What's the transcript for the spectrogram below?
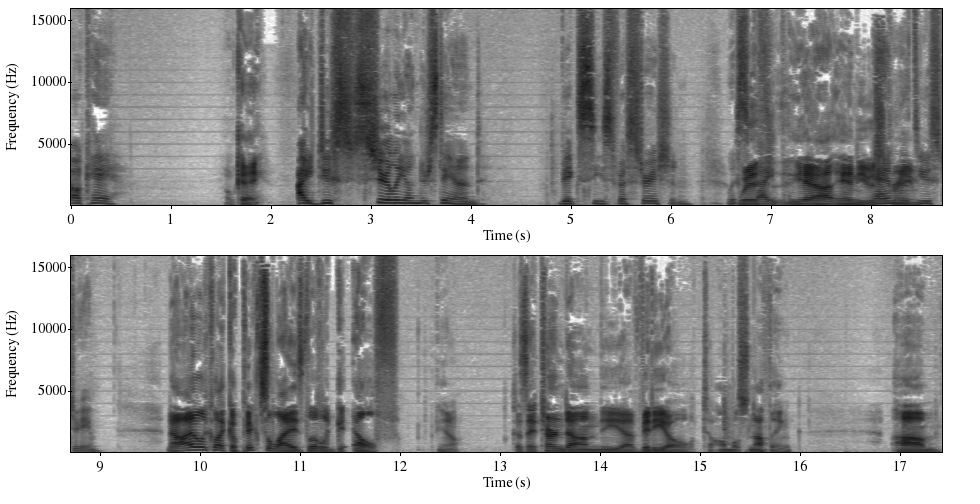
Okay. Okay. I do surely understand Big C's frustration with, With Skype yeah, and Ustream. and with Ustream. Now I look like a pixelized little elf, you know, because I turned down the uh, video to almost nothing. Um,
